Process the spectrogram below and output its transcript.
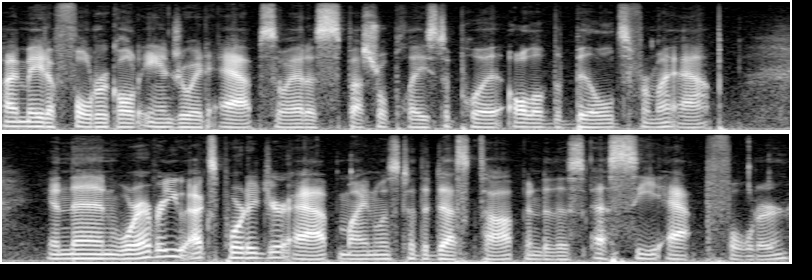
I made a folder called Android App, so I had a special place to put all of the builds for my app. And then wherever you exported your app, mine was to the desktop into this SC app folder.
